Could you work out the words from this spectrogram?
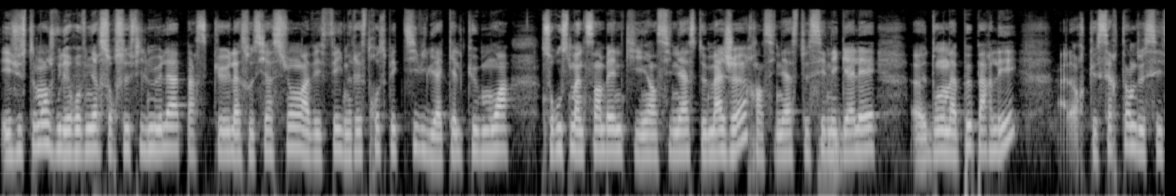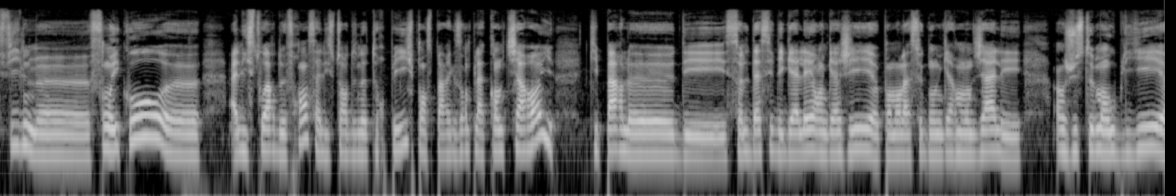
Et justement, je voulais revenir sur ce film-là parce que l'association avait fait une rétrospective il y a quelques mois sur Ousmane Samben, qui est un cinéaste majeur, un cinéaste sénégalais euh, dont on a peu parlé. Alors que certains de ces films euh, font écho euh, à l'histoire de France, à l'histoire de notre pays. Je pense par exemple à Kantcharoy, qui parle euh, des soldats sénégalais engagés pendant la Seconde Guerre mondiale et injustement oubliés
